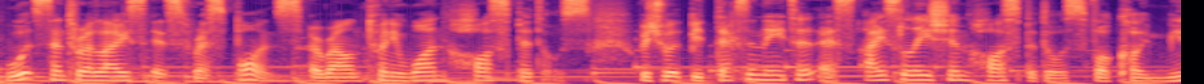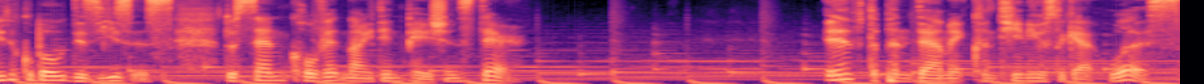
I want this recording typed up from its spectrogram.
would centralize its response around 21 hospitals, which would be designated as isolation hospitals for communicable diseases to send COVID 19 patients there. If the pandemic continues to get worse,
